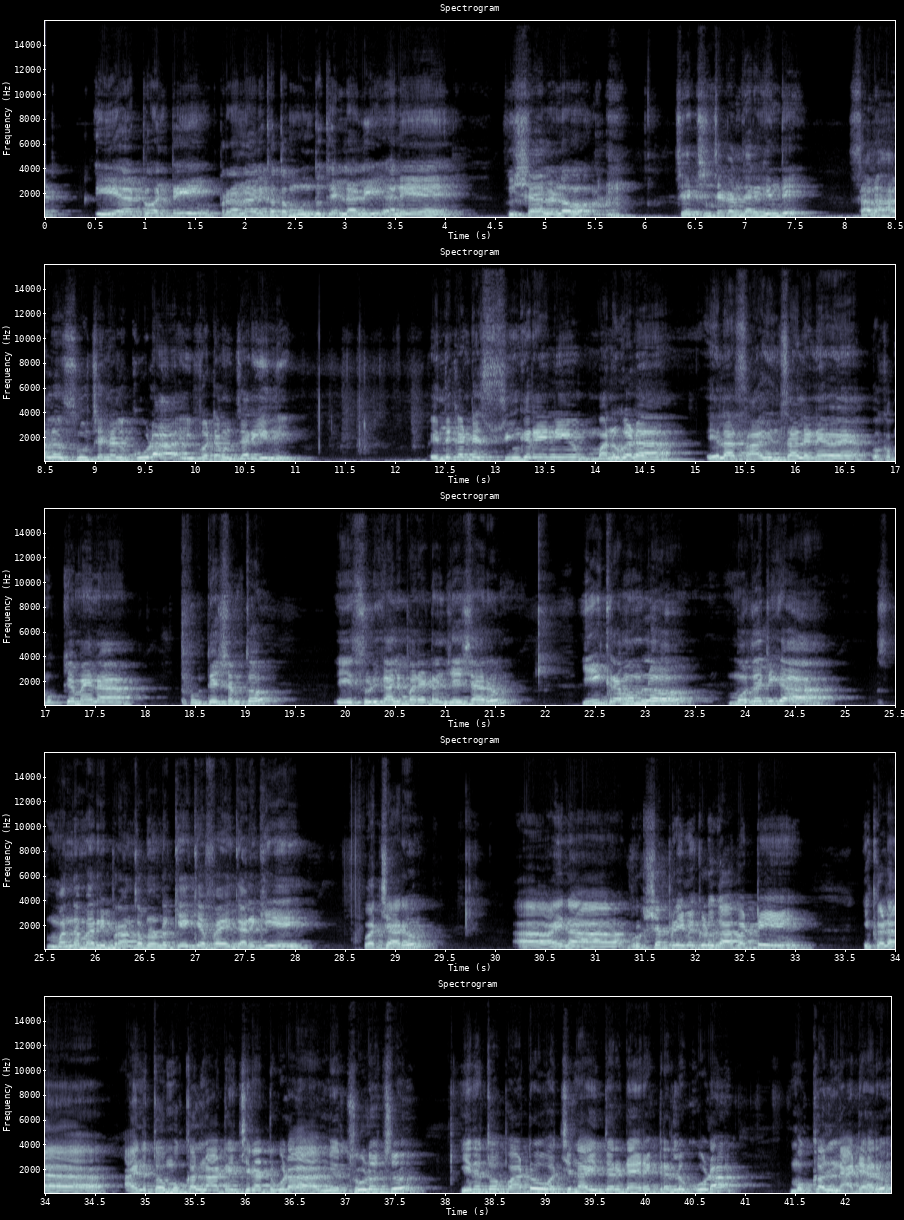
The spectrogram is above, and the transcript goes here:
ఏ అటువంటి ప్రణాళికతో ముందుకెళ్ళాలి అనే విషయాలను చర్చించడం జరిగింది. సలహాలు సూచనలు కూడా ఇవ్వటం జరిగింది. ఎందుకంటే సింగరేణి మనుగడ ఎలా సాగించాలనే ఒక ముఖ్యమైన ఉద్దేశంతో ఈ సుడిగాలి పర్యటన చేశారు. ఈ క్రమంలో మొదటిగా మందమర్రి ప్రాంతం నుండి కేకేఫై గనికి వచ్చారు. ఆయన వృక్ష ప్రేమికుడు కాబట్టి ఇక్కడ ఆయనతో మొక్కలు నాటించినట్టు కూడా మీరు చూడొచ్చు. ఈయనతో పాటు వచ్చిన ఇద్దరు డైరెక్టర్లు కూడా మొక్కలు నాటారు.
